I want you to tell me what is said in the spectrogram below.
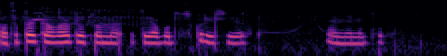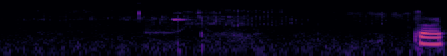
А тепер яка виб'ю, то, ми- то я буду скоріше їхати. А ні, не буду. Так.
